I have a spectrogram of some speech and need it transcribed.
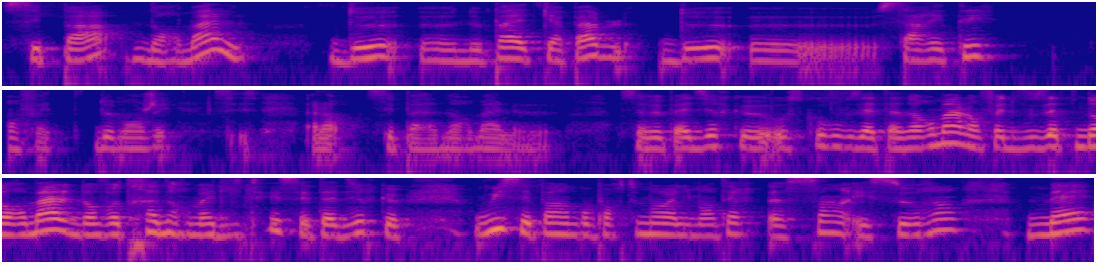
C'est pas normal de euh, ne pas être capable de euh, s'arrêter en fait, de manger. Alors, c'est pas normal ça ne veut pas dire que au secours vous êtes anormal. En fait, vous êtes normal dans votre anormalité. C'est-à-dire que oui, c'est pas un comportement alimentaire euh, sain et serein, mais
